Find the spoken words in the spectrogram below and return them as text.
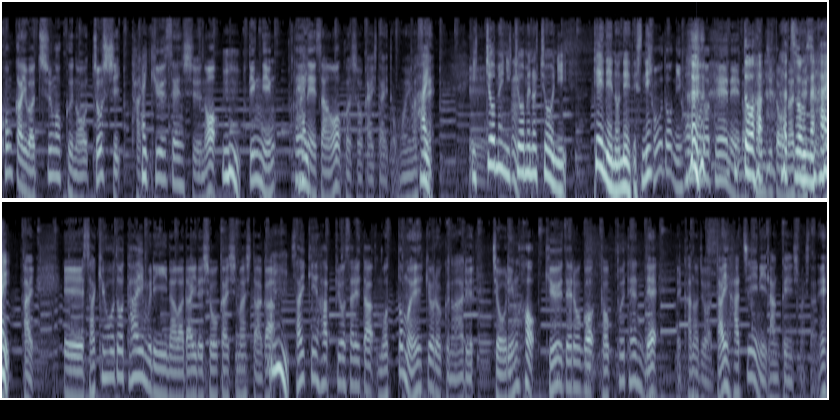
今回は中国の女子卓球選手の林寧丁寧さんをご紹介したいと思いますね、はい。えー、1丁目2丁目の丁に、うん丁寧のねですね。ちょうど日本語の丁寧の 漢字と同じですよね。はい、はい。えー、先ほどタイムリーな話題で紹介しましたが、うん、最近発表された最も影響力のある上林法905トップ10で彼女は第8位にランクインしましたね、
